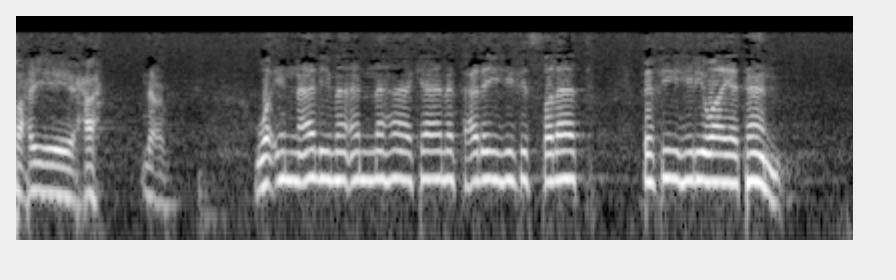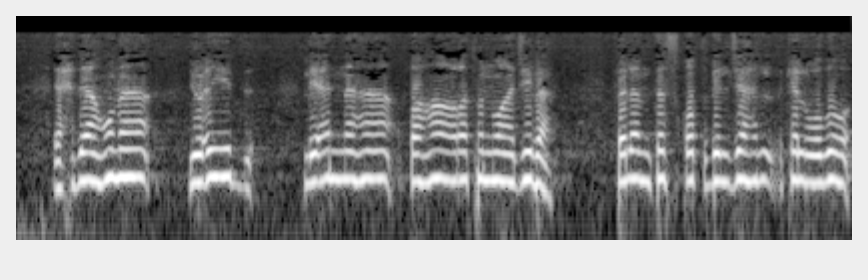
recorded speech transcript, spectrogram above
صحيحة. نعم. وإن علم أنها كانت عليه في الصلاة ففيه روايتان. إحداهما يعيد لأنها طهارة واجبة فلم تسقط بالجهل كالوضوء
